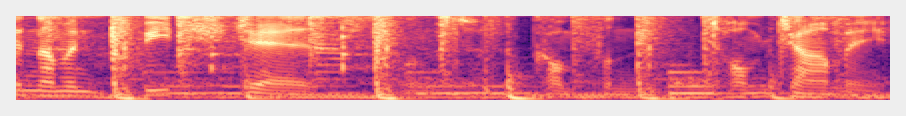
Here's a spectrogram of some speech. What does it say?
Den Namen Beach Jazz und kommt von Tom Jame.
